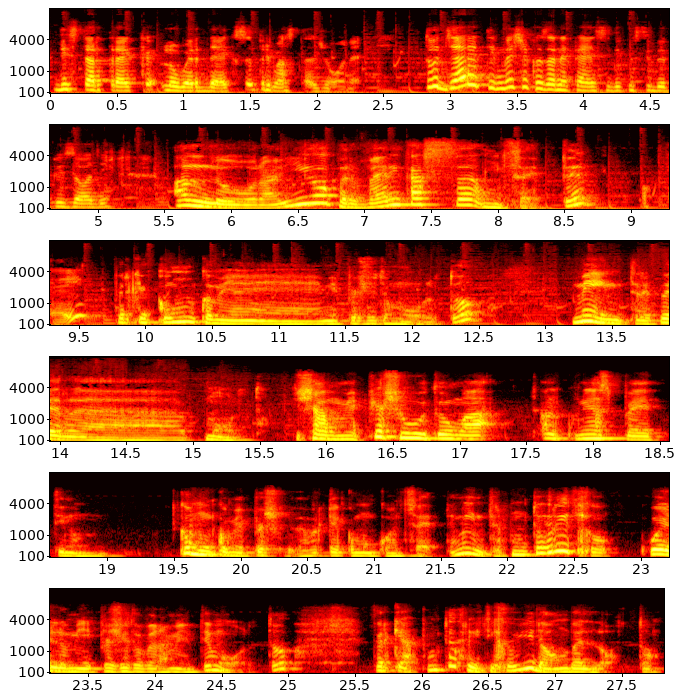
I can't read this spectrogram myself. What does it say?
di Star Trek Lower Decks, prima stagione. Tu, Jared, invece cosa ne pensi di questi due episodi? allora io per Veritas un 7 Ok? perché comunque mi è, mi è piaciuto molto, mentre per eh, molto, diciamo, mi è piaciuto, ma alcuni aspetti non, comunque mi è piaciuta perché è comunque un 7, mentre punto critico, quello mi è piaciuto veramente molto, perché a punto critico gli do un bell'otto.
